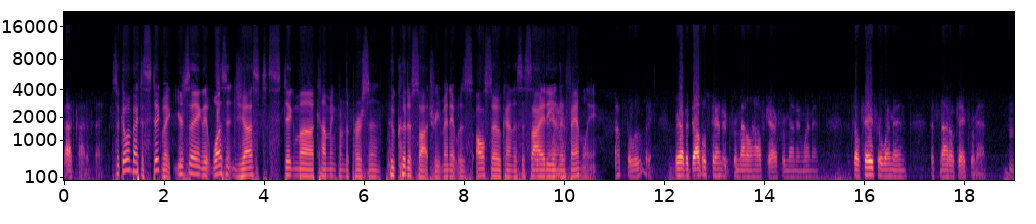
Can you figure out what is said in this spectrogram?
that kind of thing. So going back to stigma, you're saying it wasn't just stigma coming from the person who could have sought treatment. It was also kind of society and their family. Absolutely. We have a double standard for mental health care for men and women. It's okay for women, it's not okay for men. Hmm.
